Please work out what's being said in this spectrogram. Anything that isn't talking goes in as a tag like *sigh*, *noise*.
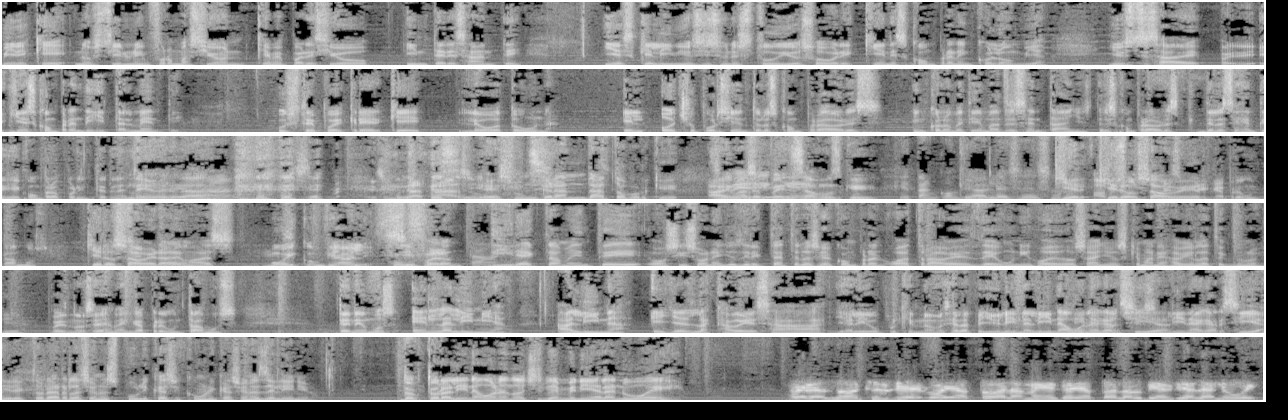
Mire que nos tiene una información que me pareció interesante y es que Linios hizo un estudio sobre quiénes compran en Colombia y usted sabe eh, quiénes compran digitalmente. Usted puede creer que le voto una. El 8% de los compradores en Colombia tiene más de 60 años, de los compradores, de la gente que compra por internet. ¿De verdad? Es, *laughs* es un datazo. Es un gran dato porque además Sí, pensamos que... ¿Qué tan confiable es eso? quiero, quiero Absolut- pues, saber, venga, preguntamos. quiero saber Sí, no, además Muy confiable. si fueron 60. directamente o si son ellos directamente los que compran o a través de un hijo de dos años que maneja bien la tecnología. Pues no sé, venga, preguntamos. Tenemos en la línea a Lina, ella es la cabeza, ya le digo porque no me sé el apellido, Lina, Lina, buenas noches. Lina García. Directora de Relaciones Públicas y Comunicaciones de Linio. Doctora Lina, buenas noches, bienvenida a la nube. Buenas noches, Diego, y a toda la mesa y a toda la audiencia de la nube.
